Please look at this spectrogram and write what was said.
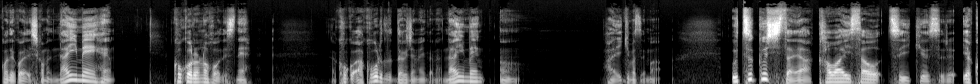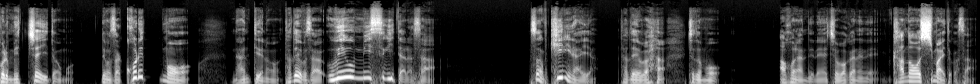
これこれ、しかも内面編。心の方ですね。ここあ心だけじゃないかな。内面、うん。はい、いきますね。まあ。美しさや可愛さを追求する。いや、これめっちゃいいと思う。でもさ、これも、なんていうの？例えばさ、上を見すぎたらさ、その気にないやん。例えば、ちょっともう、アホなんでね、ちょっとわかんないね。加納姉妹とかさ、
